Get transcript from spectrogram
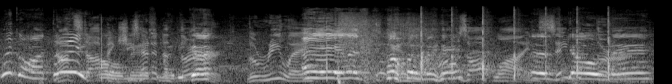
We're going three. Not stopping. Oh, She's man, headed she to third. The relay. Hey, let's go, man. throws offline. Let's go, third. man.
